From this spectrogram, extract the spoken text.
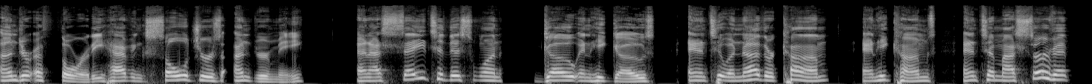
under authority, having soldiers under me. And I say to this one, Go, and he goes, and to another, Come, and he comes, and to my servant,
